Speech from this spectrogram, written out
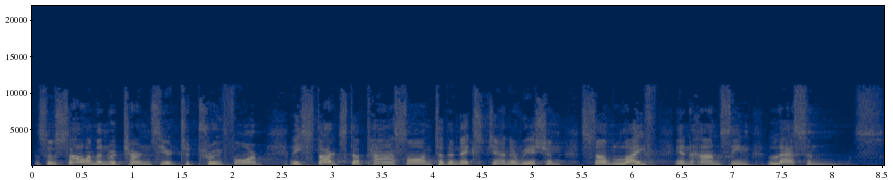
And so Solomon returns here to true form and he starts to pass on to the next generation some life enhancing lessons.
